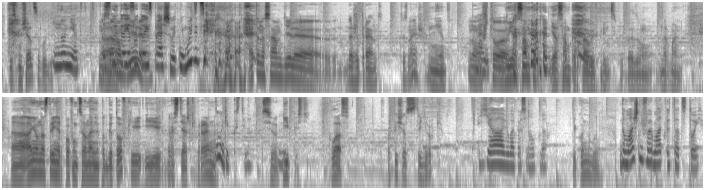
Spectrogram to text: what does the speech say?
Ты смущаться будешь? Ну, нет. На Если самом вы- если вы деле, и спрашивать не будете. это на самом деле э, даже тренд. Ты знаешь? Нет. Ну, Тренд. что... Ну, я сам, я сам картавый, в принципе, поэтому нормально. А, Аня у нас тренер по функциональной подготовке и растяжке, правильно? Ну, гибкости, да. Все, мгм. гибкость. Класс. А ты сейчас с тренировки? Я вела персоналку, да. Прикольно было. Домашний формат — это отстой.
